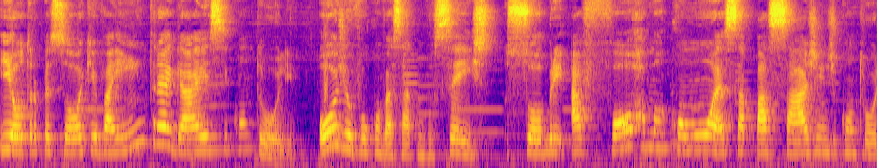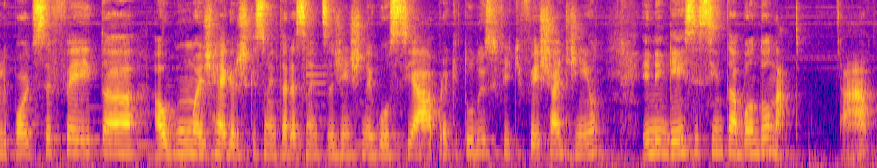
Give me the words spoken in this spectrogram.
e outra pessoa que vai entregar esse controle. Hoje eu vou conversar com vocês sobre a forma como essa passagem de controle pode ser feita, algumas regras que são interessantes a gente negociar para que tudo isso fique fechadinho e ninguém se sinta abandonado, tá?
